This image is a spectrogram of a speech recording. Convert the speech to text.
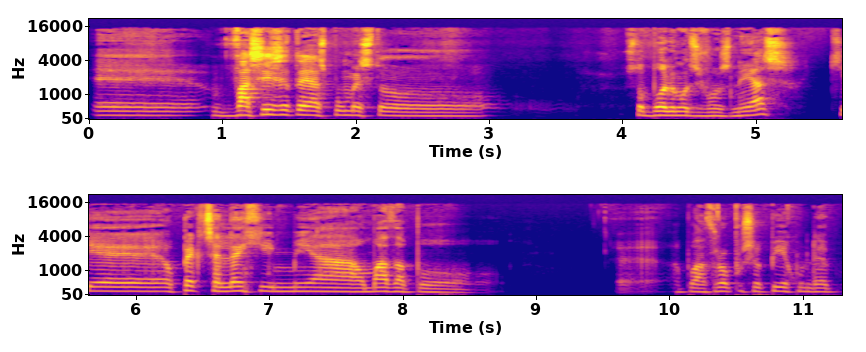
Ε, βασίζεται ας πούμε στο, στον πόλεμο της Βοσνίας και ο παίκτης ελέγχει μια ομάδα από, ε, από ανθρώπους οι οποίοι έχουν,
